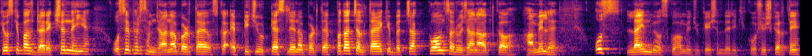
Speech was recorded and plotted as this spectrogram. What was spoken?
کہ اس کے پاس ڈائریکشن نہیں ہے، اسے پھر سمجھانا پڑتا ہے، اس کا ایپٹیچیوڈ ٹیسٹ لینا پڑتا ہے، پتہ چلتا ہے کہ بچہ کون سا رجحانات کا حامل ہے۔ اس لائن میں اس کو ہم ایجوکیشن دینے کی کوشش کرتے ہیں۔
